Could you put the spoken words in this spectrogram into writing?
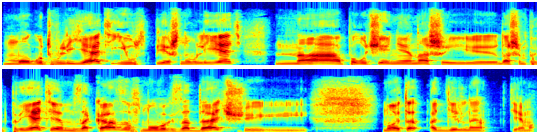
могут влиять и успешно влиять на получение нашей, нашим предприятиям заказов, новых задач. И, но ну, это отдельная тема.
